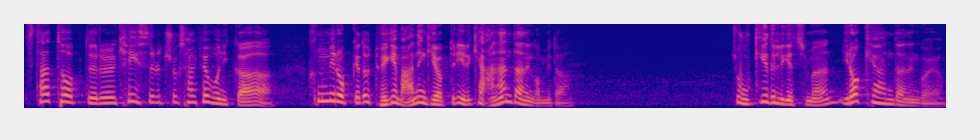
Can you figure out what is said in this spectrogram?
스타트업들을 케이스를 쭉 살펴보니까 흥미롭게도 되게 많은 기업들이 이렇게 안 한다는 겁니다. 좀 웃기게 들리겠지만 이렇게 한다는 거예요.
